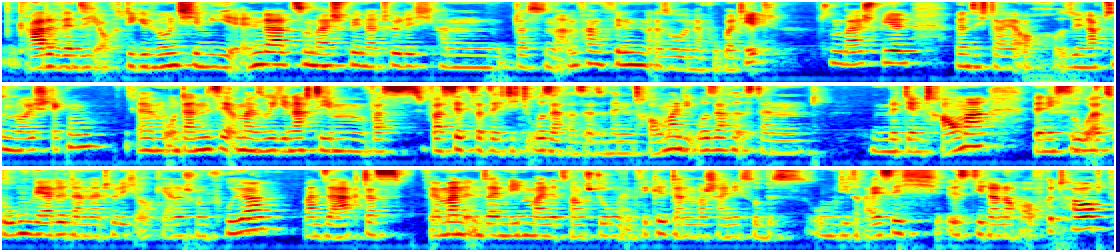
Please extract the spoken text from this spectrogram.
gerade wenn sich auch die Gehirnchemie ändert zum Beispiel, natürlich kann das einen Anfang finden, also in der Pubertät zum Beispiel, wenn sich da ja auch Synapsen neu stecken. Ähm, und dann ist ja immer so, je nachdem, was, was jetzt tatsächlich die Ursache ist. Also wenn ein Trauma die Ursache ist, dann mit dem Trauma. Wenn ich so mhm. erzogen werde, dann natürlich auch gerne schon früher. Man sagt, dass wenn man in seinem Leben mal eine Zwangsstörung entwickelt, dann wahrscheinlich so bis um die 30 ist die dann auch aufgetaucht.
